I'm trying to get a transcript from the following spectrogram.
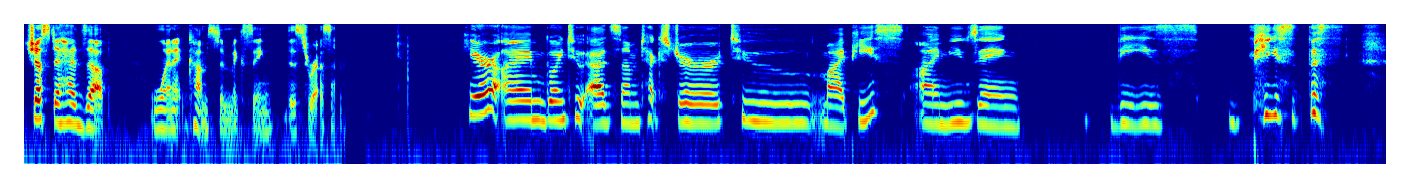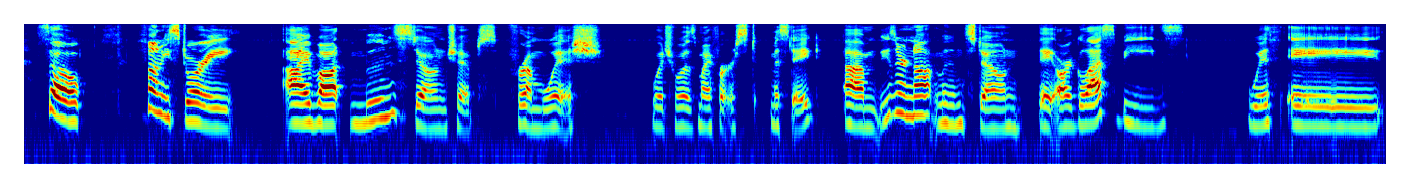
Just a heads up when it comes to mixing this resin. Here I'm going to add some texture to my piece. I'm using these piece this so funny story. I bought moonstone chips from Wish, which was my first mistake Um, these are not moonstone. They are glass beads with a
